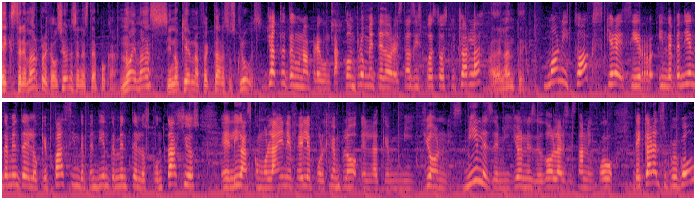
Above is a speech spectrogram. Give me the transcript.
extremar precauciones en esta época. No hay más si no quieren afectar a sus clubes. Yo te tengo una pregunta comprometedora. ¿Estás dispuesto a escucharla? Adelante. Money Talks quiere decir, independientemente de lo que pase, independientemente de los contagios, en ligas como la NFL, por ejemplo, en la que millones, miles de millones de dólares están en juego de cara al Super Bowl,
